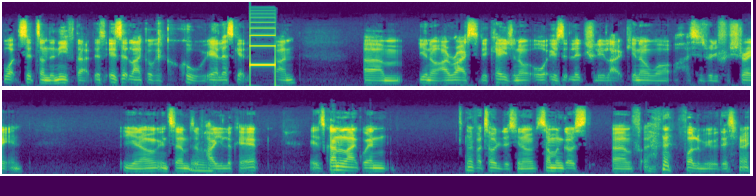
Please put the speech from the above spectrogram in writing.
what sits underneath that? Is is it like okay, cool, yeah, let's get done? Um, you know, I rise to the occasion, or, or is it literally like, you know what, oh, this is really frustrating. You know, in terms of Mm. how you look at it, it's kind of like when, I don't know if I told you this, you know, someone goes, um, follow me with this, right?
